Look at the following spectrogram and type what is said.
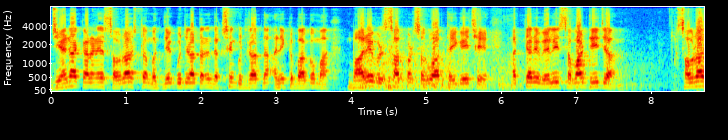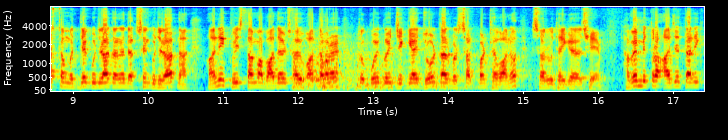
જેના કારણે સૌરાષ્ટ્ર, મધ્ય ગુજરાત અને દક્ષિણ ગુજરાતના અનેક ભાગોમાં ભારે વરસાદ પણ શરૂઆત થઈ ગઈ છે. અત્યારે વહેલી સવારથી જ સૌરાષ્ટ્ર, મધ્ય ગુજરાત અને દક્ષિણ ગુજરાતના અનેક વિસ્તારમાં વાદળછાયું વાતાવરણ તો કોઈ કોઈ જગ્યાએ જોરદાર વરસાદ પણ થવાનો શરૂ થઈ ગયો છે. હવે મિત્રો, આજે તારીખ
